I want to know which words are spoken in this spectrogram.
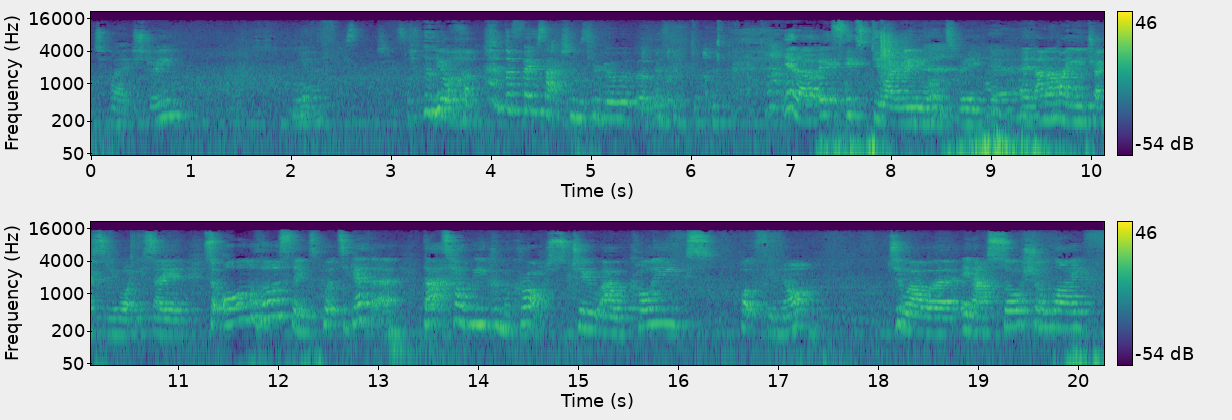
It's quite extreme. Yeah. You are. the face actions to go with it. you know, it's, it's do I really want to be here? And, and am I interested in what you're saying? So all of those things put together, that's how we come across to our colleagues, hopefully not, to our in our social life.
